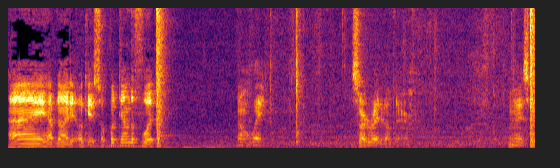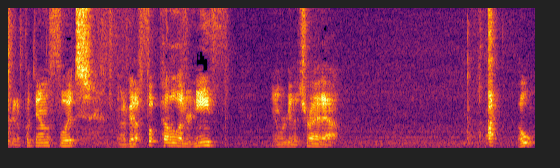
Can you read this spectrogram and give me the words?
I have no idea. Okay, so put down the foot. Oh, wait started right about there. Alright, so we're going to put down the foot. I've got a foot pedal underneath, and we're going to try it out. Oh.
